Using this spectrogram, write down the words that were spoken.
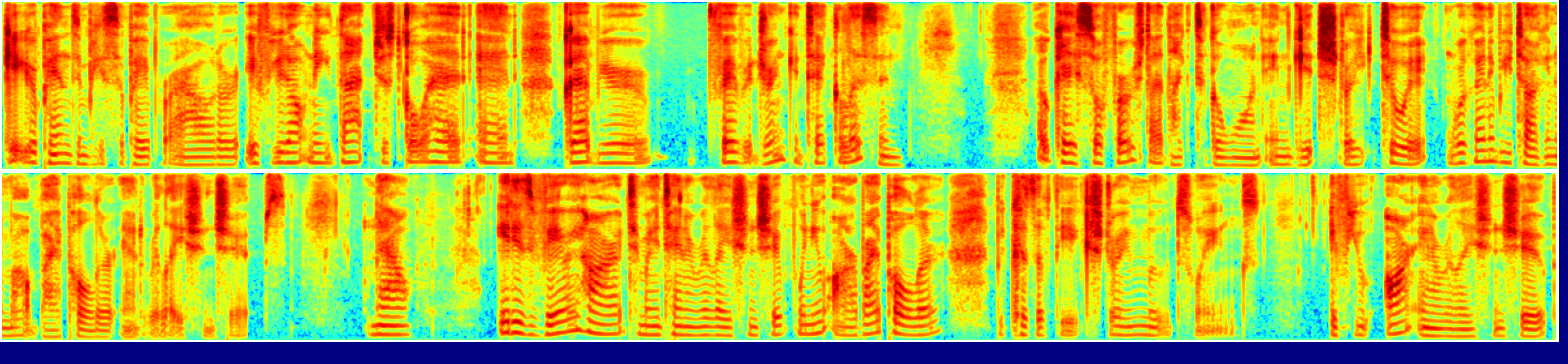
get your pens and piece of paper out, or if you don't need that, just go ahead and grab your favorite drink and take a listen. Okay, so first I'd like to go on and get straight to it. We're going to be talking about bipolar and relationships. Now, it is very hard to maintain a relationship when you are bipolar because of the extreme mood swings. If you aren't in a relationship,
